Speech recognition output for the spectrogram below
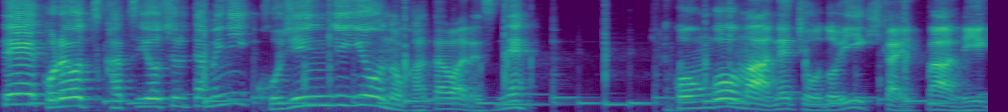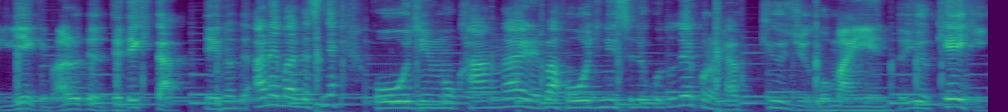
で、これを活用するために個人事業の方はですね、今後、まあね、ちょうどいい機会、まあ利益、もある程度出てきたっていうのであればですね、法人も考えれば、法人にすることで、この195万円という経費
